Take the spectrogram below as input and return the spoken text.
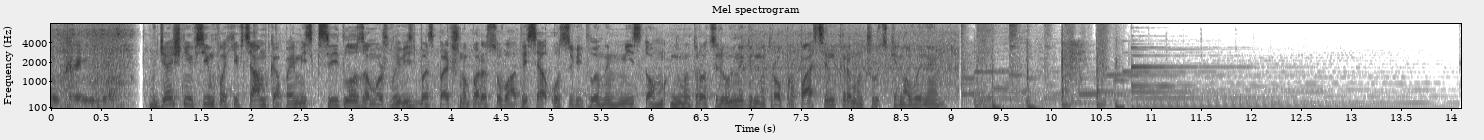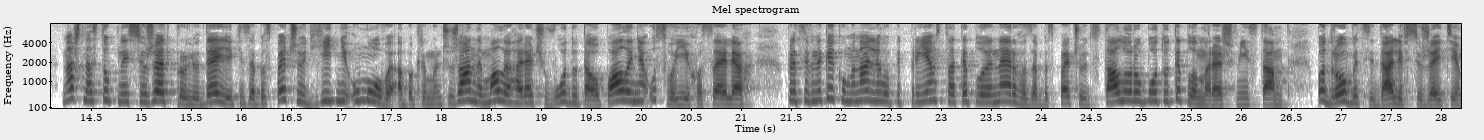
в Україні. Вдячні всім фахівцям КП «Міськсвітло» за можливість безпечно пересуватися освітленим містом. Дмитро Цирюльник, Дмитро Пропасін, Кременчуцькі новини. Наш наступний сюжет про людей, які забезпечують гідні умови, аби кременчужани мали гарячу воду та опалення у своїх оселях. Працівники комунального підприємства Теплоенерго забезпечують сталу роботу тепломереж міста. Подробиці далі в сюжеті.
